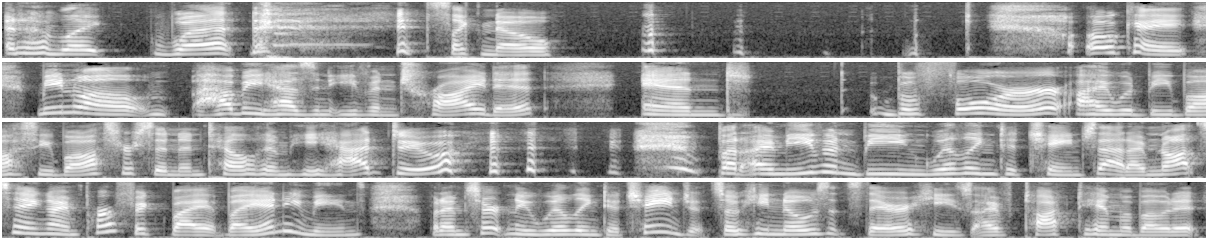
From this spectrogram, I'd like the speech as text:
And I'm like, what? it's like, no. okay. Meanwhile, hubby hasn't even tried it. And before I would be bossy Bosserson and tell him he had to. but I'm even being willing to change that. I'm not saying I'm perfect by it by any means, but I'm certainly willing to change it. So he knows it's there. He's I've talked to him about it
